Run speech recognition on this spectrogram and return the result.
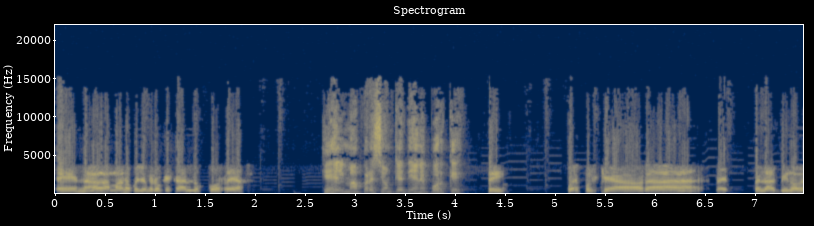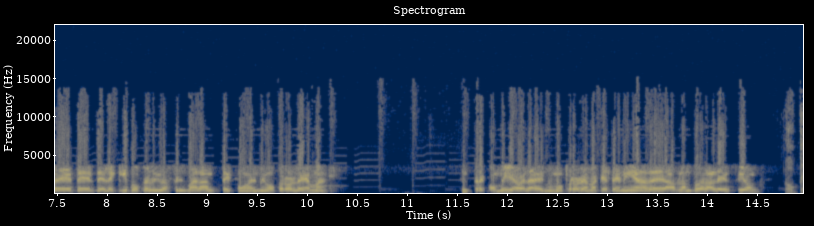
eh, nada, mano, pues yo creo que Carlos Correa. ¿qué es el más presión que tiene? ¿Por qué? Sí, pues porque ahora, eh, ¿verdad? Vino de- de- del equipo que lo iba a firmar antes con el mismo problema, entre comillas, ¿verdad? El mismo problema que tenía de, hablando de la lesión. Ok.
